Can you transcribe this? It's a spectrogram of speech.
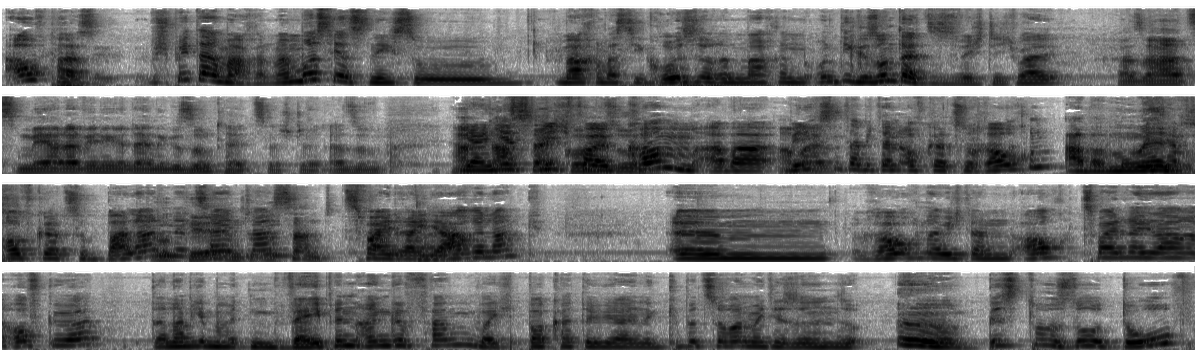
Aufpassen. Später machen. Man muss jetzt nicht so machen, was die Größeren machen. Und die Gesundheit ist wichtig, weil Also hat es mehr oder weniger deine Gesundheit zerstört. Also hat ja, das jetzt nicht Konsum- vollkommen, aber, Aber- wenigstens habe ich dann aufgehört zu rauchen. Aber Ich Moment. habe aufgehört zu ballern Okay, eine Zeit lang. interessant. Zwei, drei Jahre lang. Ähm, Rauchen habe ich dann auch zwei, drei Jahre aufgehört. Dann habe ich aber mit dem Vapen angefangen, weil ich Bock hatte, wieder eine Kippe zu rauchen. Und ich so, so äh, bist du so doof,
